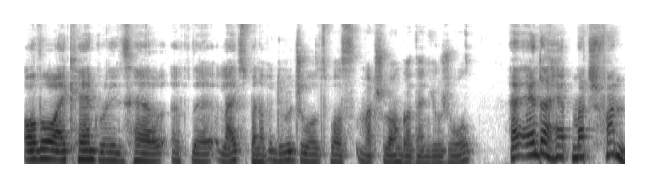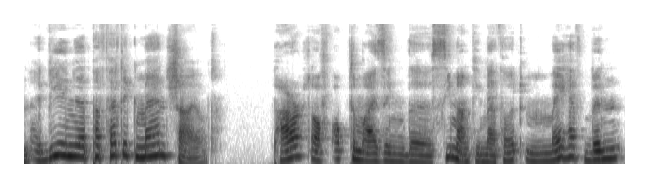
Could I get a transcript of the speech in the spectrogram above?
although I can't really tell if the lifespan of individuals was much longer than usual. And I had much fun being a pathetic man-child. Part of optimizing the sea monkey method may have been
